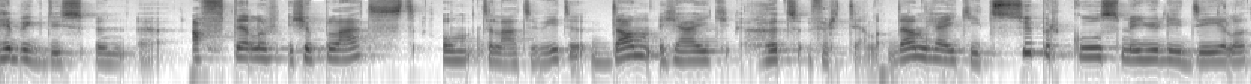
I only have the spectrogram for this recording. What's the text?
heb ik dus een uh, afteller geplaatst om te laten weten, dan ga ik het vertellen. Dan ga ik iets supercools met jullie delen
